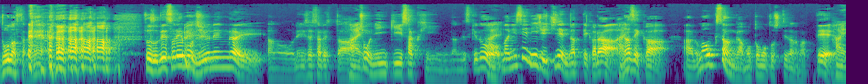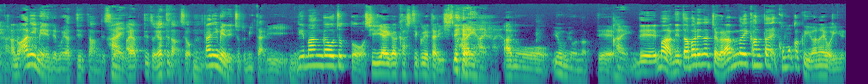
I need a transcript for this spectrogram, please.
どうなってたらね。そうそう。で、それもう10年ぐらい、あの、連載されてはい。た超人気作品なんですけど、はい。まあ2021年になってから、はい。なぜか、あの、まあ、奥さんがもともと知ってたのもあって、はいはいあの、アニメでもやってたんですよ。はい。あやってた、やってたんですよ、うん。アニメでちょっと見たり、うん。で、漫画をちょっと知り合いが貸してくれたりして、はいはいはい。あの、読むようになって、はい。で、まあ、ネタバレになっちゃうから、あんまり簡単に、細かく言わない方がいい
